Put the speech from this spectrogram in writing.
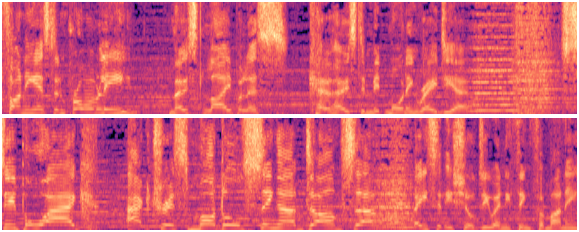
funniest, and probably most libelous co host in mid morning radio. Super wag, actress, model, singer, dancer. Basically, she'll do anything for money.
